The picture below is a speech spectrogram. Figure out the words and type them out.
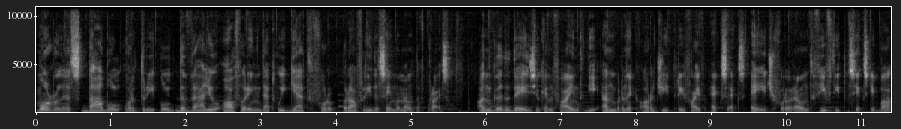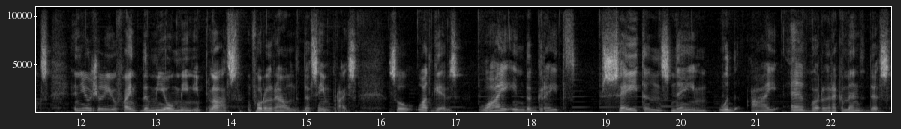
more or less double or triple the value offering that we get for roughly the same amount of price. On good days you can find the Anbernic RG35XXH for around 50 to 60 bucks and usually you find the Miyoo Mini Plus for around the same price. So what gives? Why in the great Satan's name would I ever recommend this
